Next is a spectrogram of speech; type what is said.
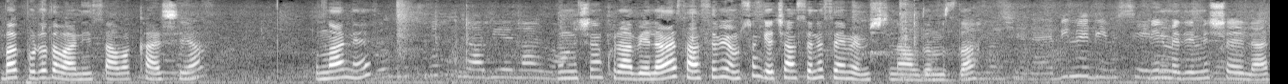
Bak burada da var Nisa bak karşıya. Bunlar ne? İçinde kurabiyeler var. Bunun için kurabiyeler var. Sen seviyor musun? Geçen sene sevmemiştin aldığımızda. Bilmediğimiz şeyler. Bilmediğimiz şeyler.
